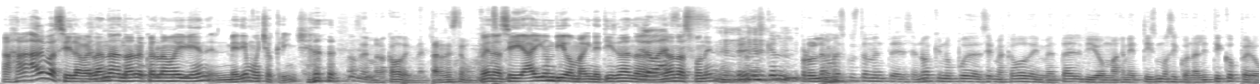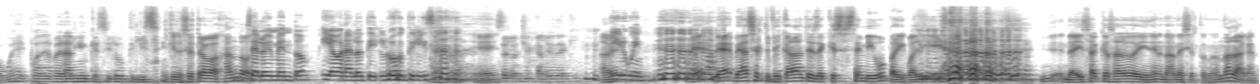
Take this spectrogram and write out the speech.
Ajá, algo así, la verdad no, no recuerdo muy bien, me dio mucho cringe. No sé, me lo acabo de inventar en este momento. Bueno, sí, hay un biomagnetismo, no, no nos funen. Es que el problema es justamente ese, ¿no? Que uno puede decir, me acabo de inventar el biomagnetismo psicoanalítico, pero, güey, puede haber alguien que sí lo utilice. Que lo esté trabajando. Se lo inventó y ahora lo, lo utiliza. Eh. Se lo checaleó de aquí. Irwin. Ve, ve, certificado antes de que se esté en vivo para igual y... de ahí sacas algo de dinero. No, no es cierto, no, no lo hagan.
